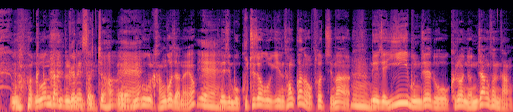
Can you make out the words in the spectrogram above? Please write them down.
의원- 의원단들도 그랬었죠. 네, 예. 미국을 간 거잖아요. 예. 근데 이제 뭐 구체적인 성과는 없었지만 음. 근데 이제 이 문제도 그런 연장선상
